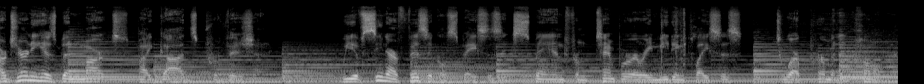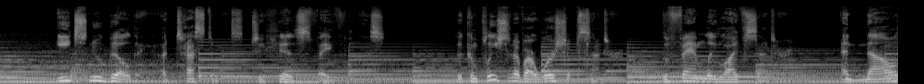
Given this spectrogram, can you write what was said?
Our journey has been marked by God's provision. We have seen our physical spaces expand from temporary meeting places to our permanent home, each new building a testament to His faithfulness. The completion of our worship center, the Family Life Center, and now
